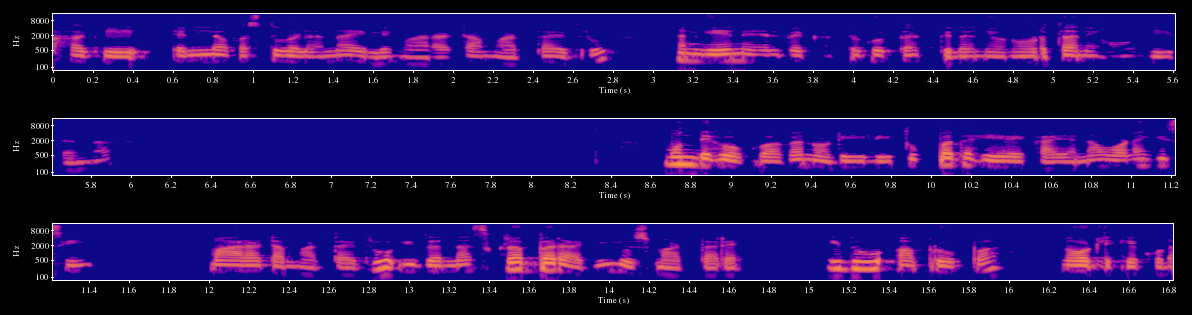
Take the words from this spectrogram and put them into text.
ಹಾಗೆ ಎಲ್ಲ ವಸ್ತುಗಳನ್ನ ಇಲ್ಲಿ ಮಾರಾಟ ಮಾಡ್ತಾ ಇದ್ರು. ನನ್ಗೇನು ಹೇಳ್ಬೇಕಂತ ಗೊತ್ತಾಗ್ತಿಲ್ಲ. ನೀವು ನೋಡ್ತಾನೆ ಹೋಗಿ ಇದನ್ನ. ಮುಂದೆ ಹೋಗುವಾಗ ನೋಡಿ, ಇಲ್ಲಿ ತುಪ್ಪದ ಹೀರೆಕಾಯನ್ನ ಒಣಗಿಸಿ ಮಾರಾಟ ಮಾಡ್ತಾ ಇದ್ರು. ಇದನ್ನ ಸ್ಕ್ರಬ್ಬರ್ ಆಗಿ ಯೂಸ್ ಮಾಡ್ತಾರೆ. ಇದು ಅಪರೂಪ ನೋಡ್ಲಿಕ್ಕೆ ಕೂಡ.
